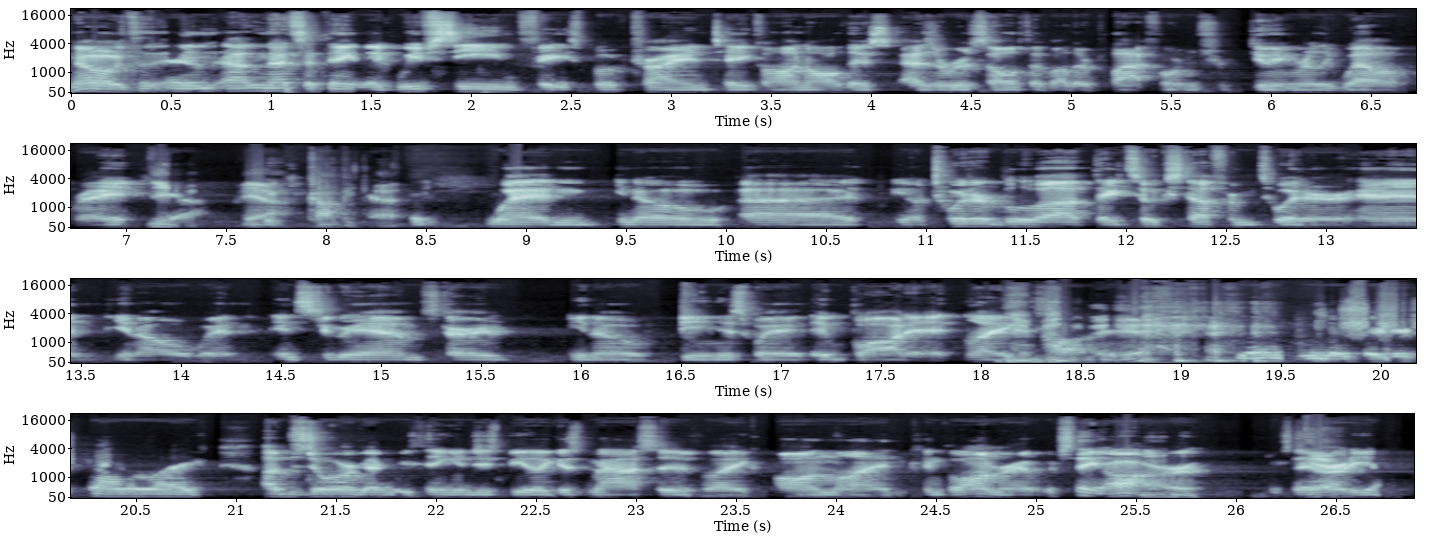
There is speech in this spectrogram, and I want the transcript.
No, and, and that's the thing. Like we've seen Facebook try and take on all this as a result of other platforms doing really well, right? Yeah, yeah, like, copycat. When you know, uh, you know, Twitter blew up, they took stuff from Twitter, and you know, when Instagram started, you know, being this way, they bought it. Like, they bought it, yeah. they're just trying to like absorb everything and just be like this massive like online conglomerate, which they are, which they yeah. already are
